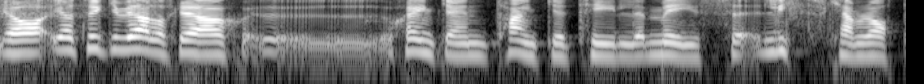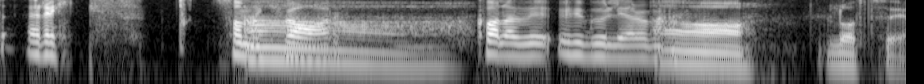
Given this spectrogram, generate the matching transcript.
Ja, jag tycker vi alla ska eh, skänka en tanke till Mays livskamrat Rex som är kvar. Ah. Kolla hur gulliga de är. Ja, låt se.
